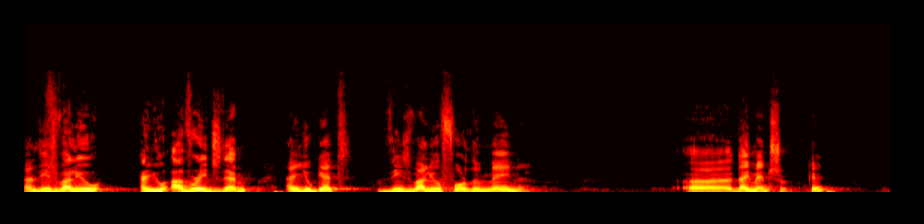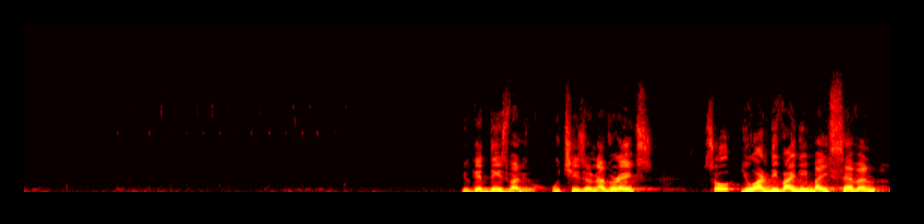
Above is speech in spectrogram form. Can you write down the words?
and this value, and you average them, and you get this value for the main uh, dimension, okay? You get this value, which is an average. So you are dividing by 7.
